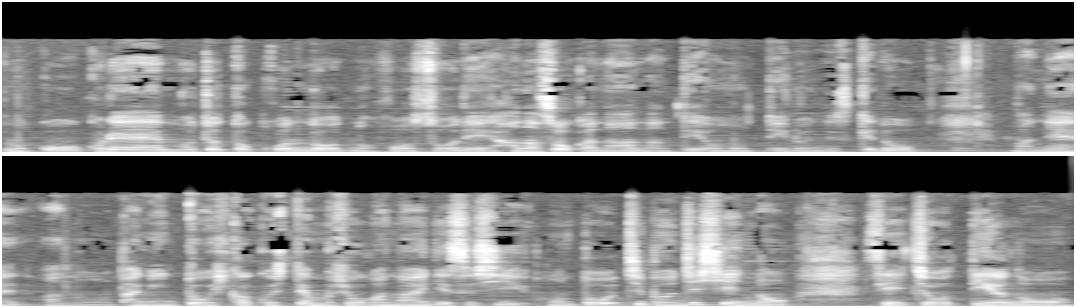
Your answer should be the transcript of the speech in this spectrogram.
でもこうこれもちょっと今度の放送で話そうかななんて思っているんですけど、まあね、あの他人と比較してもしょうがないですし本当自分自身の成長っていうの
